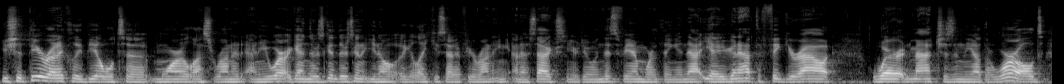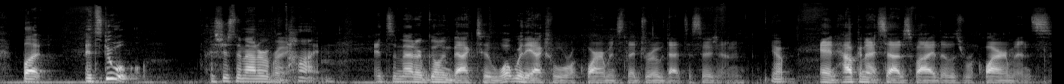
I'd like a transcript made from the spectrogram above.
you should theoretically be able to more or less run it anywhere. Again, there's gonna, there's gonna, you know, like you said, if you're running NSX and you're doing this VMware thing and that, yeah, you're gonna have to figure out where it matches in the other world, but it's doable. It's just a matter of right. time. It's a matter of going back to what were the actual requirements that drove that decision. Yep and how can I satisfy those requirements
